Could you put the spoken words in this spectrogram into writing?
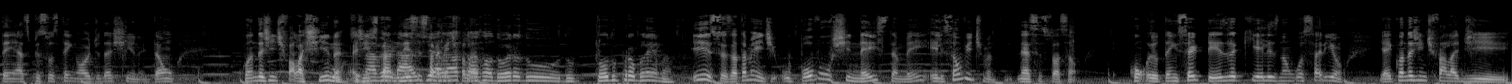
tem, as pessoas têm ódio da China. Então, quando a gente fala China, Que, a gente está necessariamente ela é a falando. causadora do, do todo o problema. Isso, exatamente. O povo chinês também, eles são vítimas nessa situação. Eu tenho certeza que eles não gostariam. E aí quando a gente fala de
